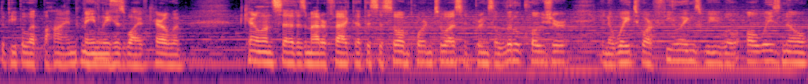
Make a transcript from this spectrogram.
the people left behind, mainly his wife, Carolyn. Carolyn said, as a matter of fact, that this is so important to us. It brings a little closure in a way to our feelings. We will always know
